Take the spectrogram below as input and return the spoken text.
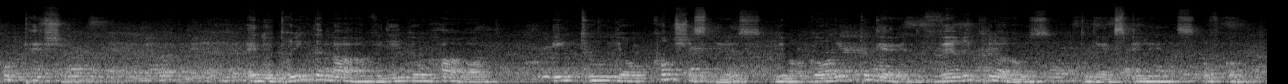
compassion and you bring the love within your heart into your consciousness, you are going to get very close to the experience of God.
